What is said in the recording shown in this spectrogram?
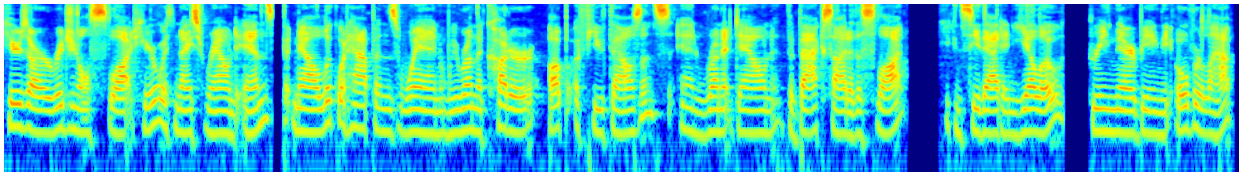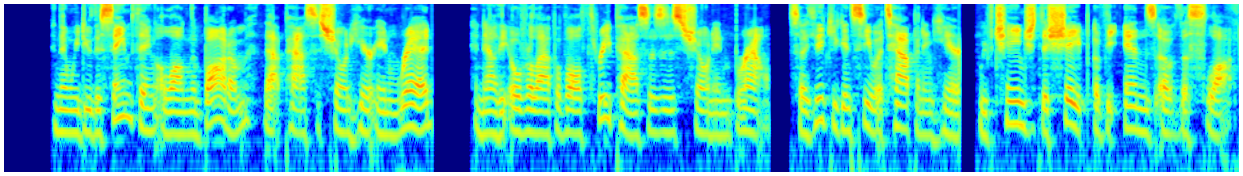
Here's our original slot here with nice round ends, but now look what happens when we run the cutter up a few thousandths and run it down the back side of the slot. You can see that in yellow, green there being the overlap. And then we do the same thing along the bottom. That pass is shown here in red, and now the overlap of all three passes is shown in brown. So I think you can see what's happening here. We've changed the shape of the ends of the slot.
